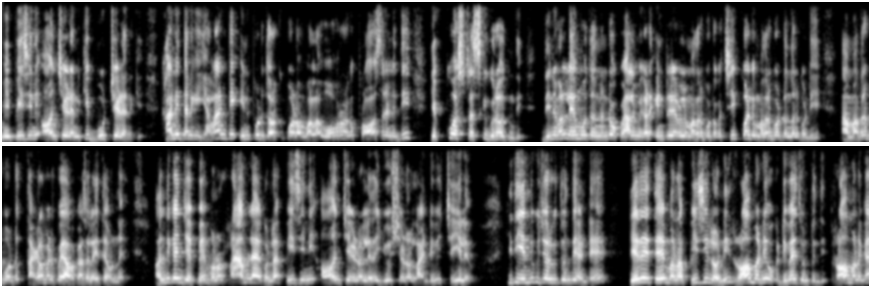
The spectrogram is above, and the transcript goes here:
మీ పీసీని ఆన్ చేయడానికి బూట్ చేయడానికి. కానీ దానికి ఎలాంటి ఇన్పుట్ దొరకపోవడం వల్ల ఓవరాల్గా ప్రాసెసర్ అనేది ఎక్కువ స్ట్రెస్కి గురవుతుంది. దీనివల్ల ఏమవుతుందంటే ఒకవేళ మీ కాడ ఎంట్రీ లెవెల్ మదర్ బోర్డు ఒక చీప్ క్వాలిటీ మదర్ బోర్డు ఉందనుకోండి ఆ మదర్ బోర్డు తగలబడిపోయే అవకాశాలు అయితే ఉన్నాయి. అందుకని చెప్పి మనం ర్యామ్ లేకుండా పీసీని ఆన్ చేయడం లేదా యూజ్ చేయడం లాంటివి చేయలేము ఇది ఎందుకు జరుగుతుంది అంటే ఏదైతే మన పీసీలోని రామ్ అని ఒక డివైజ్ ఉంటుంది రామ్ అనగా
